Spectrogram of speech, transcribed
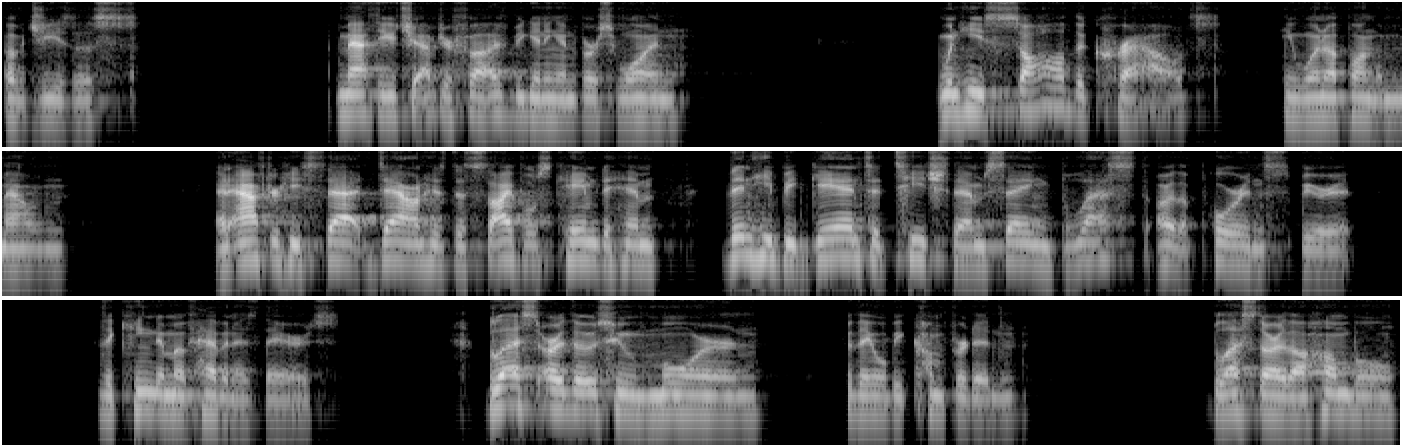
of Jesus. Matthew chapter 5, beginning in verse 1. When he saw the crowds, he went up on the mountain. And after he sat down, his disciples came to him. Then he began to teach them, saying, Blessed are the poor in spirit, for the kingdom of heaven is theirs. Blessed are those who mourn, for they will be comforted. Blessed are the humble,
